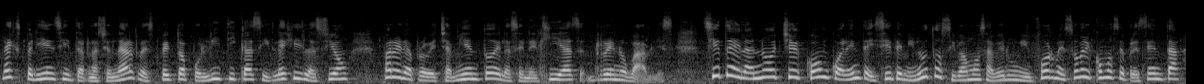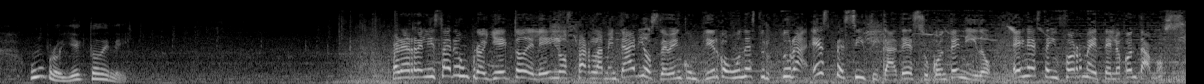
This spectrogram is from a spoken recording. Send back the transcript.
la experiencia internacional respecto a políticas y legislación para el aprovechamiento de las energías renovables. Siete de la noche con 47 minutos y vamos a ver un informe sobre cómo se presenta un proyecto de ley. Para realizar un proyecto de ley, los parlamentarios deben cumplir con una estructura específica de su contenido. En este informe te lo contamos.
